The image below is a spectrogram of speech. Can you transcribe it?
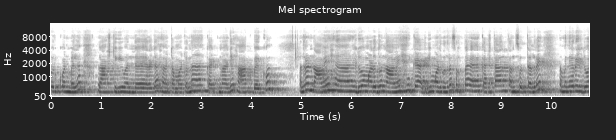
ಹುರ್ಕೊಂಡ್ಮೇಲೆ ಲಾಸ್ಟಿಗೆ ಒಂದು ಎರಡು ಟೊಮೊಟೊನ ಕಟ್ ಮಾಡಿ ಹಾಕಬೇಕು. ಅಂದ್ರೆ ನಾವೇ ಇಡುವ ಮಾಡೋದು ನಾವೇ ಅಡುಗೆ ಮಾಡೋದು ಅಂದ್ರೆ ಸ್ವಲ್ಪ ಕಷ್ಟ ಅಂತ ಅನ್ಸುತ್ತಲ್ರಿ. ನಮ್ಮ ಮನೆಯವರು ಇಡುವ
